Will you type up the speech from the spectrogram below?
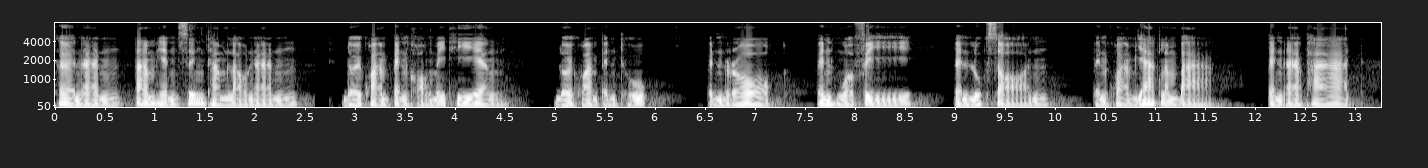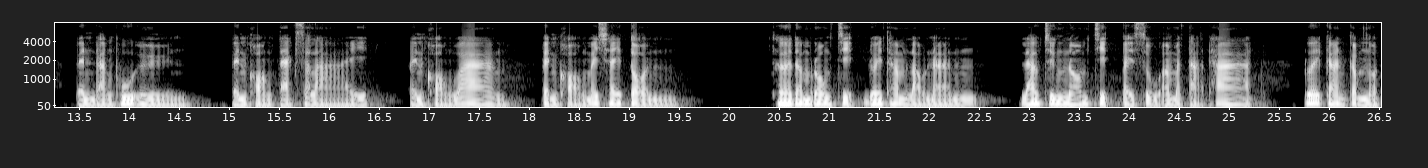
เธอนั้นตามเห็นซึ่งธรรมเหล่านั้น โดยความเป็นของไม่เที่ยง โดยความเป็นทุกข์ เป็นโรค เป็นหัวฝี เป็นลูกศร เป็นความยากลำบาก เป็นอาพาธ เป็นดังผู้อื่น เป็นของแตกสลาย เป็นของว่าง เป็นของไม่ใช่ตน เธอดำรงจิตด้วยธรรมเหล่านั้น แล้วจึงน้อมจิตไปสู่อมตะธาตุด้วยการกำหนด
